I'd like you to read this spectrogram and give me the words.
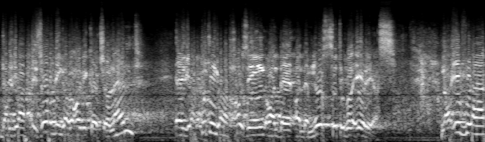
That we are preserving our agricultural land and we are putting our housing on the, on the most suitable areas. Now, if we are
